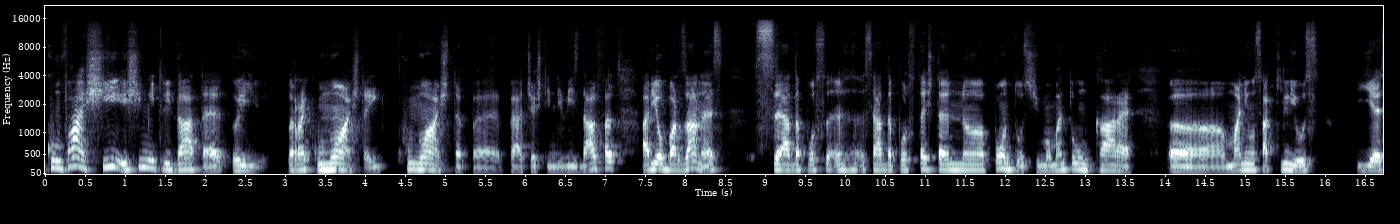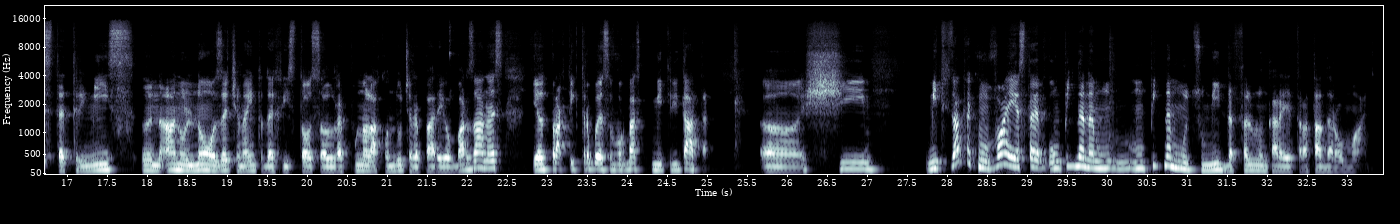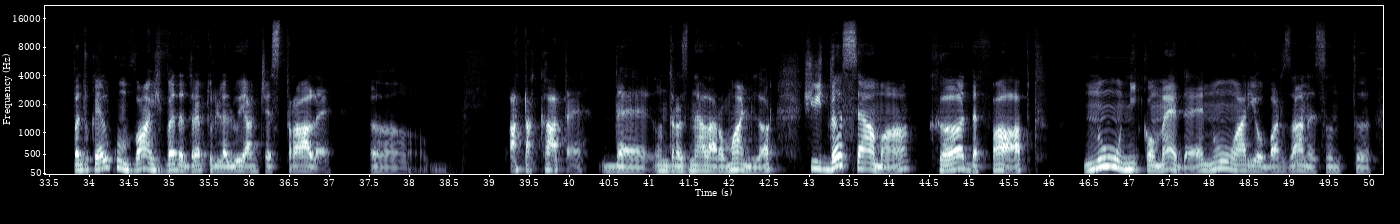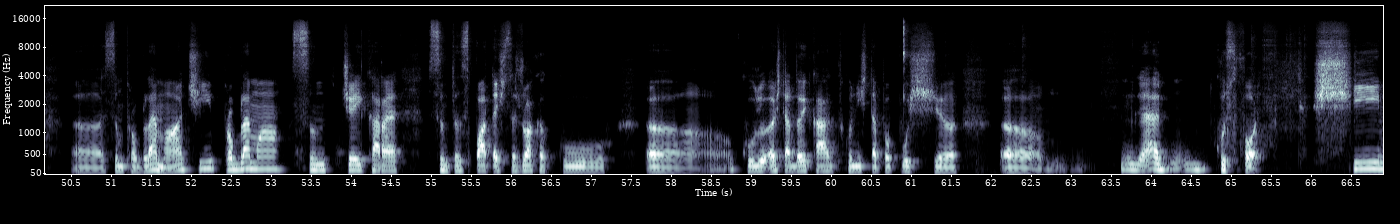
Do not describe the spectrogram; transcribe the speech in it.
cumva și, și Mitridate îi recunoaște, îi cunoaște pe, pe acești indivizi. De altfel, Ariobarzanes se, adăposte, se adăpostește în uh, Pontus și în momentul în care uh, Manius Achilius este trimis în anul 90 înainte de Hristos să-l repună la conducere pe Ariobarzanes, el practic trebuie să vorbească cu Mitridate. Uh, și Mitridate cumva este un pic, de ne, un pic nemulțumit de felul în care e tratat de romani. Pentru că el cumva își vede drepturile lui ancestrale uh, atacate de îndrăzneala romanilor și își dă seama că, de fapt, nu Nicomede, nu Ariobarzane sunt, uh, sunt problema, ci problema sunt cei care sunt în spate și se joacă cu, uh, cu ăștia doi ca cu niște păpuși uh, cu sfori. Și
